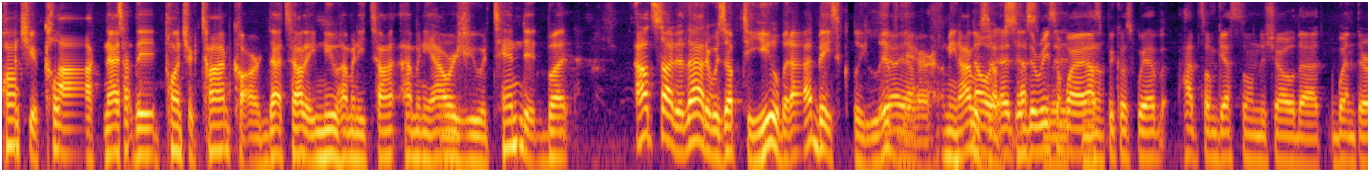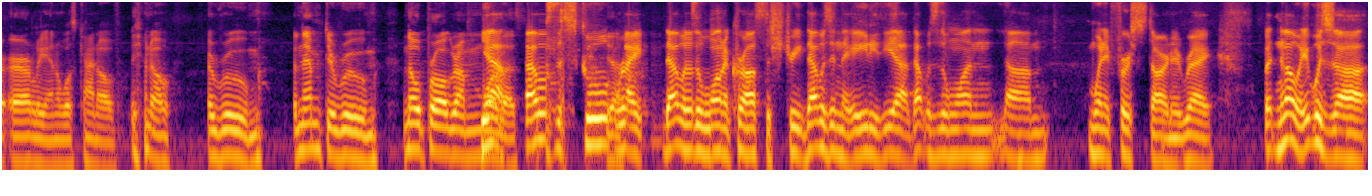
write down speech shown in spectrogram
punch your clock. And that's how they punch your time card. That's how they knew how many time how many hours Mm. you attended, but. Outside of that, it was up to you. But I basically lived Yeah, yeah. there. I mean, I was no, obsessed. the reason why it, I asked because we have had some guests on the show that went there early and it was kind of you know a room, an empty room, no program. Yeah, less. that was the school, Yeah. right? That was the one across the street. That was in the '80s. Yeah, that was the one um, when it first started, right? But no, it was uh,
